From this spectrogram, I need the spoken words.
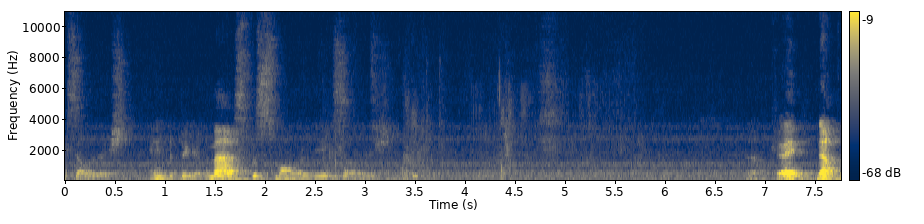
acceleration. Okay? The bigger the mass, the smaller the acceleration. Okay, now,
